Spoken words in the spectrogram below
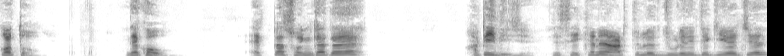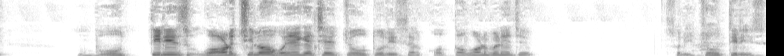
কত দেখো একটা সংখ্যাকে হাঁটিয়ে দিয়েছে যে সেখানে আটচল্লিশ জুড়ে দিতে কি হয়েছে? বত্রিশ গড় ছিল, হয়ে গেছে চৌত্রিশের কত গড় বেড়েছে? সরি চৌত্রিশ।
